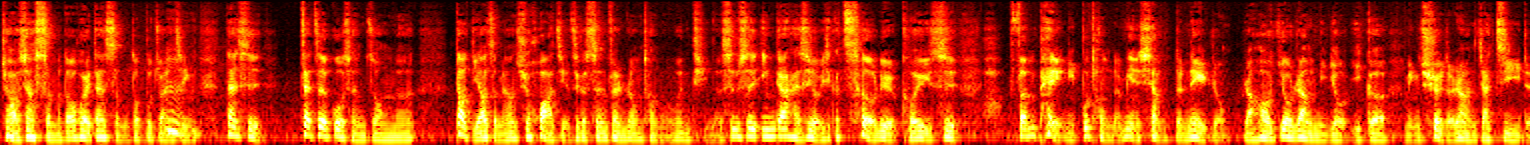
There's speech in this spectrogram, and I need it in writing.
就好像什么都会，但什么都不专精。嗯。但是在这个过程中呢，到底要怎么样去化解这个身份认同的问题呢？是不是应该还是有一个策略，可以是分配你不同的面向的内容，然后又让你有一个明确的让人家记忆的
